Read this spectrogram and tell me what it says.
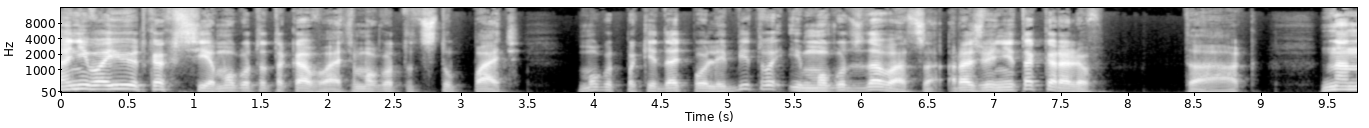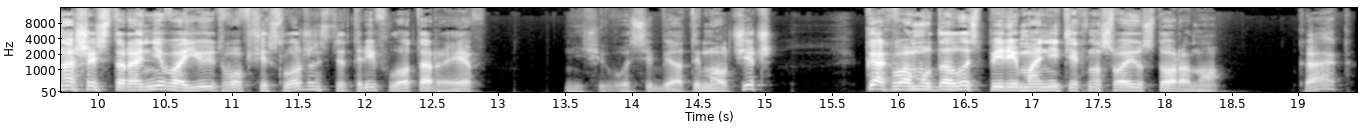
Они воюют, как все, могут атаковать, могут отступать, могут покидать поле битвы и могут сдаваться. Разве не так, Королев? Так. На нашей стороне воюют в общей сложности три флота РФ. Ничего себе, а ты молчишь? Как вам удалось переманить их на свою сторону? Как?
